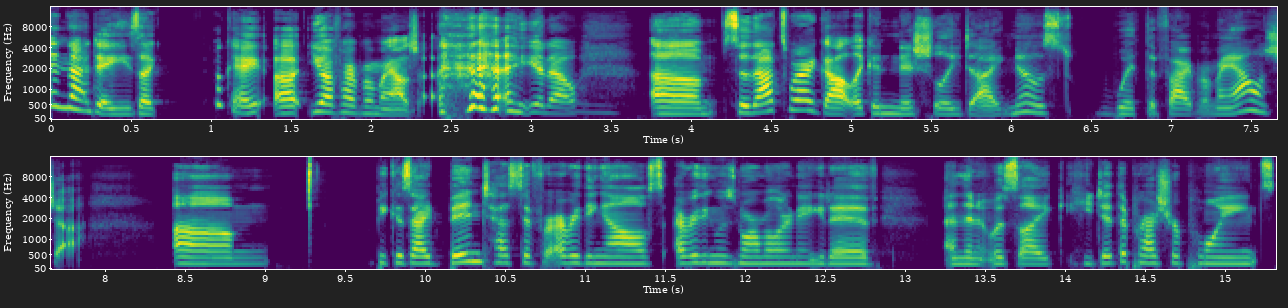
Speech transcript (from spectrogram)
in that day, he's like, okay, uh, you have fibromyalgia, you know? Um, so that's where I got like initially diagnosed with the fibromyalgia. Um, because I'd been tested for everything else, everything was normal or negative, And then it was like he did the pressure points,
